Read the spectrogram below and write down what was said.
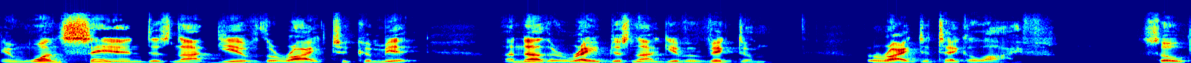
And one sin does not give the right to commit another. Rape does not give a victim the right to take a life. So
